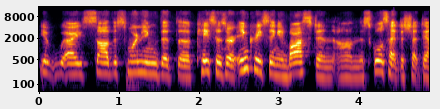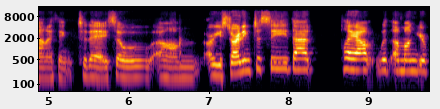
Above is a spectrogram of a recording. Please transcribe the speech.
Yeah, I saw this morning that the cases are increasing in Boston. Um, the schools had to shut down, I think, today. So, um, are you starting to see that play out with among your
